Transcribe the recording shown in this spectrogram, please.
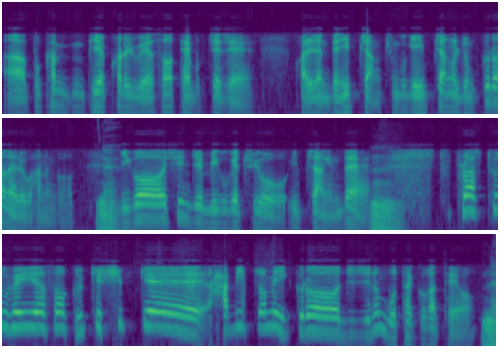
아, 북한 비핵화를 위해서 대북 제재 관련된 입장, 중국의 입장을 좀 끌어내려고 하는 것. 네. 이것이 이제 미국의 주요 입장인데 음. 플러스 2 회의에서 그렇게 쉽게 합의점에 이끌어지지는 못할 것 같아요. 네.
